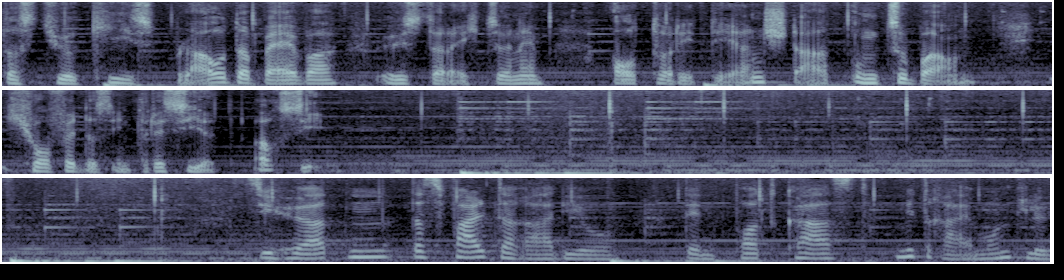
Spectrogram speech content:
dass Türkis-Blau dabei war, Österreich zu einem autoritären Staat umzubauen. Ich hoffe, das interessiert auch Sie. Sie hörten das Falterradio, den Podcast mit Raimund Löw.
